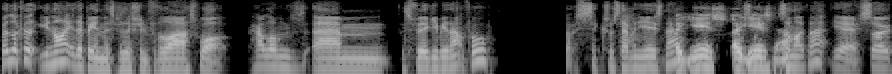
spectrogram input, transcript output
But look at United have been in this position for the last what? How long's um, has Fergie been out for? About six or seven years now. Eight years, eight years now, something like that. Yeah. So,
